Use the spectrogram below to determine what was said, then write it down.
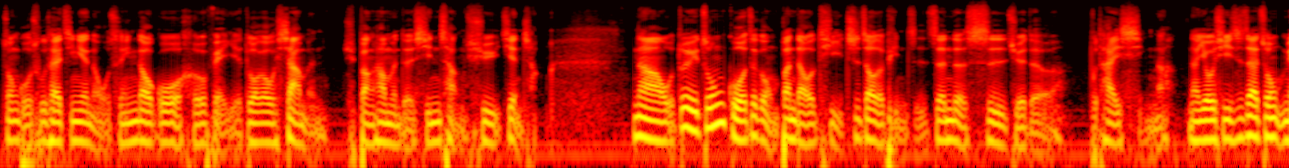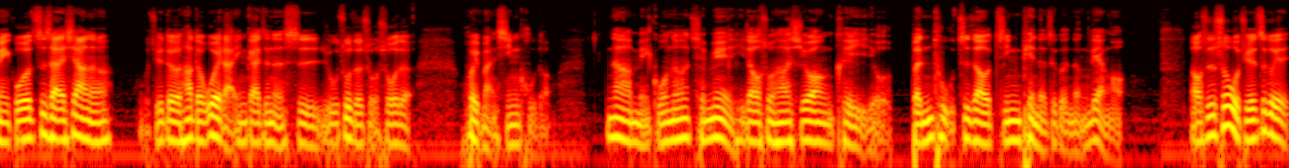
中国出差经验的。我曾经到过合肥，也到过厦门去帮他们的新厂去建厂。那我对中国这种半导体制造的品质，真的是觉得不太行啦。那尤其是在中美国的制裁下呢，我觉得它的未来应该真的是如作者所说的。会蛮辛苦的。那美国呢？前面也提到说，他希望可以有本土制造晶片的这个能量哦。老实说，我觉得这个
